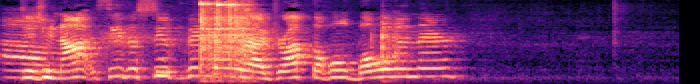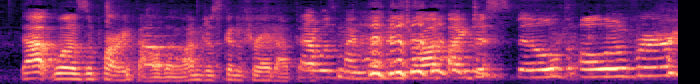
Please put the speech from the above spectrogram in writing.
Um, Did you um, not see the soup video where I dropped the whole bowl in there? That was a party foul, though. I'm just going to throw it out there. That was my lemon drop I just spilled all over.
